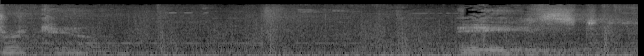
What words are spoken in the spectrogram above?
Quadra kill. Aced.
